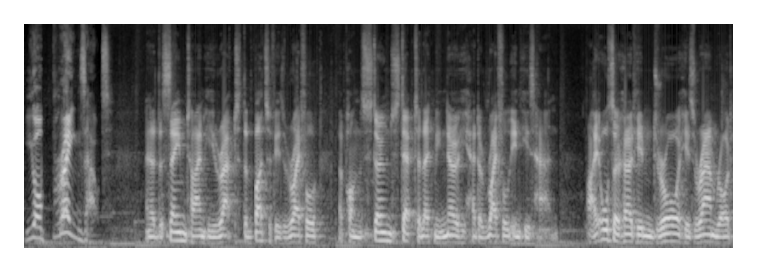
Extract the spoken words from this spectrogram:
your brains out. And at the same time, he rapped the butt of his rifle upon the stone step to let me know he had a rifle in his hand. I also heard him draw his ramrod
